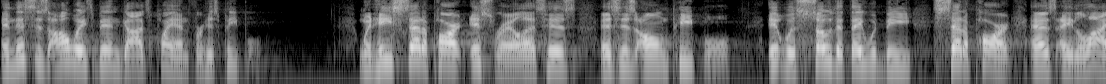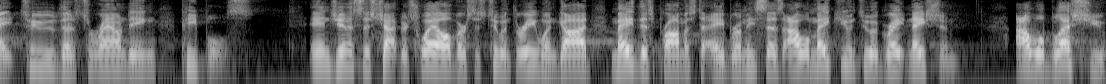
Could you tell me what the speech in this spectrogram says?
And this has always been God's plan for his people. When he set apart Israel as his, as his own people, it was so that they would be set apart as a light to the surrounding peoples in Genesis chapter 12, verses 2 and 3, when God made this promise to Abram, he says, I will make you into a great nation. I will bless you.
